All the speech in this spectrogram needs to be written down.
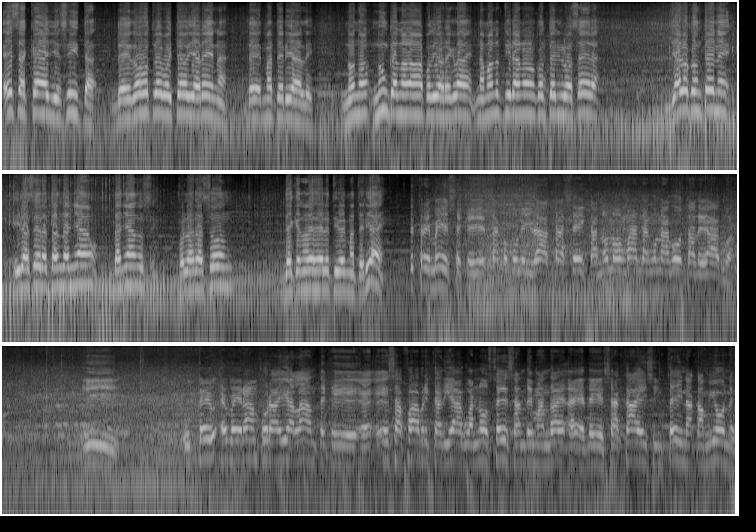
Esa callecita de dos o tres volteos de arena, de materiales, no, no, nunca nos la han podido arreglar. Nada más nos tiraron los contenedores y la acera. Ya los contenedores y la acera están dañados, dañándose por la razón de que no les retirar el material. Hace tres meses que esta comunidad está seca, no nos mandan una gota de agua. Y ustedes verán por ahí adelante que eh, esa fábrica de agua no cesan de mandar, eh, de sacar cisterna, camiones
